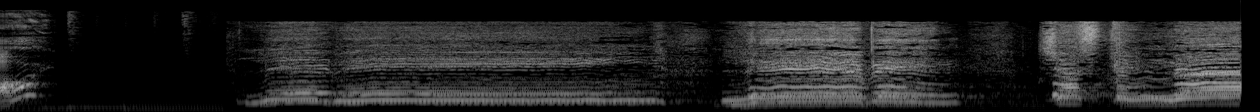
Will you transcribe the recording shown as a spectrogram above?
Right. Living living just enough.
